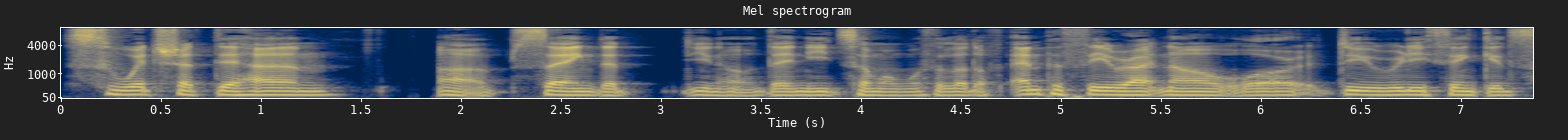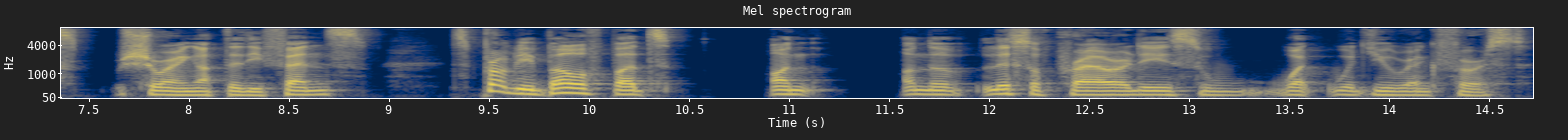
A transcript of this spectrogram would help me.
switch at the helm, uh, saying that you know they need someone with a lot of empathy right now, or do you really think it's shoring up the defense? It's probably both, but on on the list of priorities, what would you rank first?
